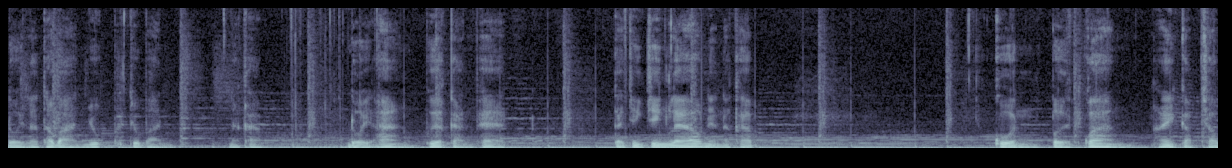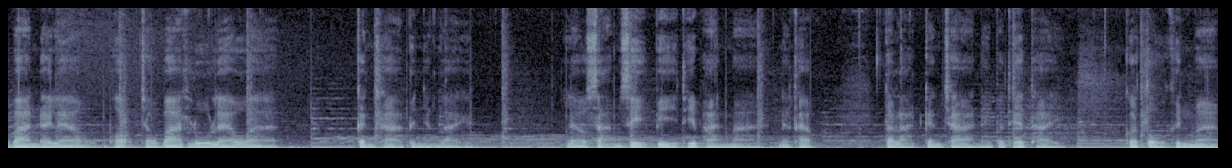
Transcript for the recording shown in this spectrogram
โดยรัฐบาลยุคปัจจุบันนะครับ โดยอ้างเพื่อการแพทย์ แต่จริงๆแล้วเนี่ยนะครับ ควรเปิดกว้างให้กับชาวบ้านได้แล้ว เพราะชาวบ้านรู้แล้วว่ากัญชาเป็นอย่างไร แล้ว 3-4 ปีที่ผ่านมานะครับ ตลาดกัญชาในประเทศไทยก็โตขึ้นมาก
